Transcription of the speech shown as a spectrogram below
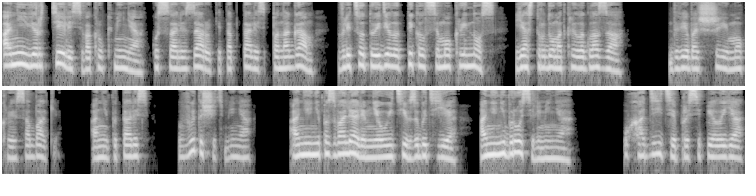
Они вертелись вокруг меня, кусали за руки, топтались по ногам, в лицо то и дело тыкался мокрый нос. Я с трудом открыла глаза. Две большие мокрые собаки. Они пытались вытащить меня. Они не позволяли мне уйти в забытье. Они не бросили меня. «Уходите!» – просипела я.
